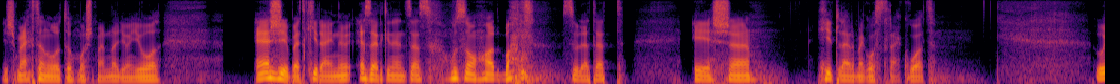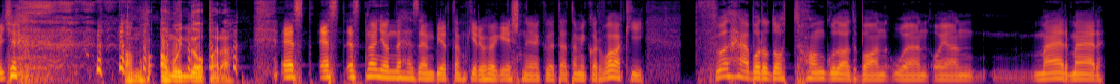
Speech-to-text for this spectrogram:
és megtanultuk most már nagyon jól, Erzsébet királynő 1926-ban született, és Hitler meg osztrák volt. Úgy... Am, amúgy no para. ezt, ezt, ezt nagyon nehezen bírtam ki röhögés nélkül. Tehát amikor valaki fölháborodott hangulatban olyan, olyan már-már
